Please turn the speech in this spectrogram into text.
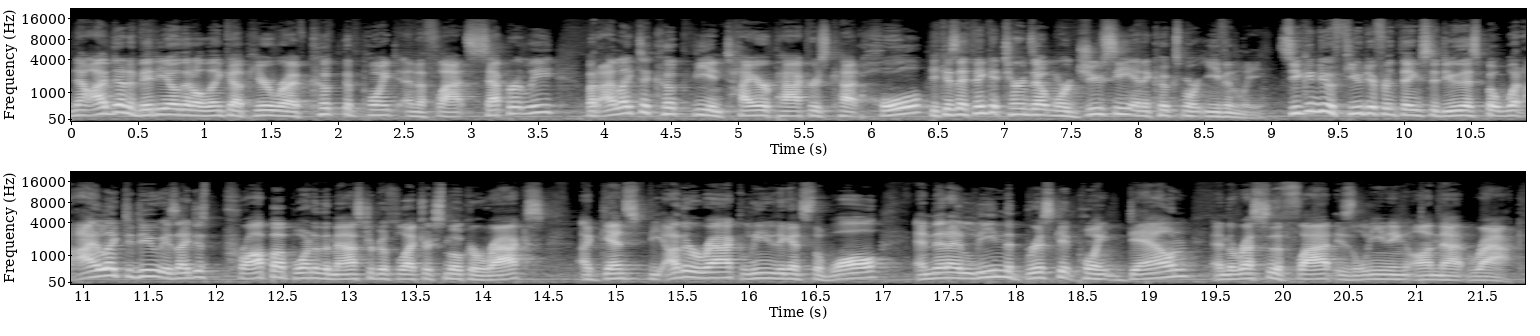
Now I've done a video that I'll link up here where I've cooked the point and the flat separately, but I like to cook the entire Packers cut whole because I think it turns out more juicy and it cooks more evenly. So you can do a few different things to do this, but what I like to do is I just prop up one of the Masterbuilt electric smoker racks against the other rack, lean it against the wall, and then I lean the brisket point down and the rest of the flat is leaning on that rack.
